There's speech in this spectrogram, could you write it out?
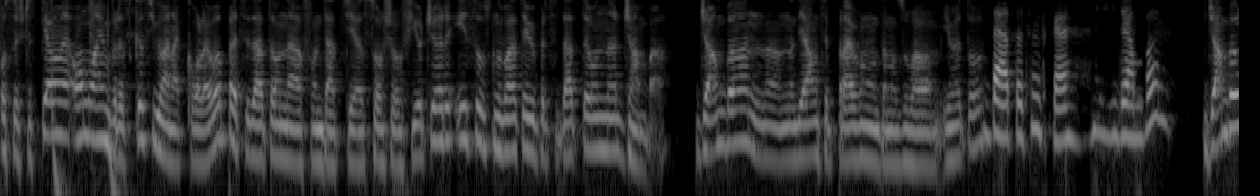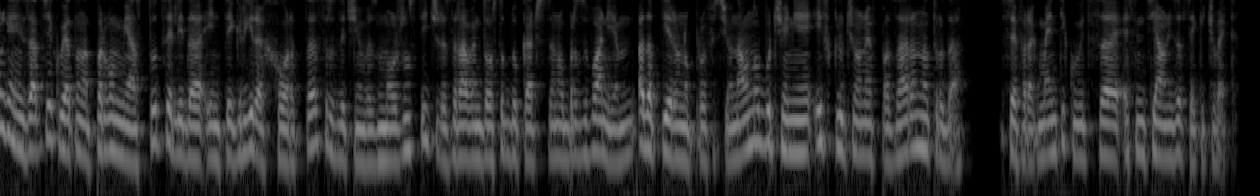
Осъществяваме онлайн връзка с Йоанна Колева, председател на фундация Social Future и съосновател и председател на Jamba. Jamba, надявам се правилно да назовавам името. Да, точно така. Jamba. Jamba е организация, която на първо място цели да интегрира хората с различни възможности чрез равен достъп до качествено образование, адаптирано професионално обучение и включване в пазара на труда. Все фрагменти, които са есенциални за всеки човек.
